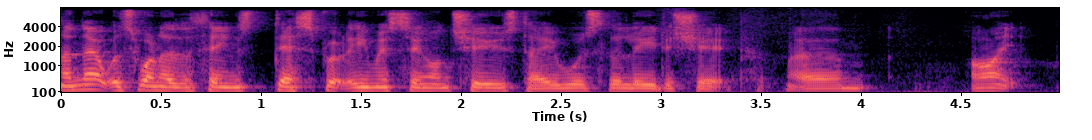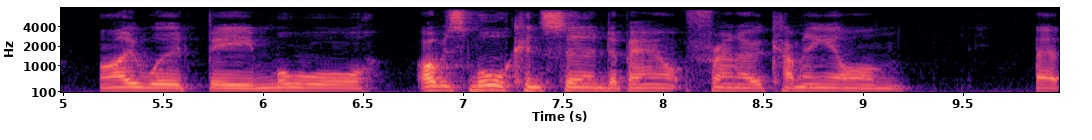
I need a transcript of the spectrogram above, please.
and that was one of the things desperately missing on Tuesday was the leadership. Um, I I would be more. I was more concerned about Frano coming on uh,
